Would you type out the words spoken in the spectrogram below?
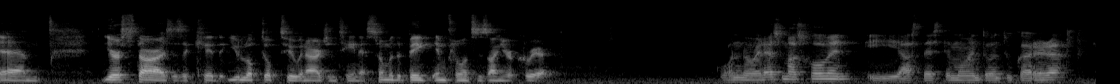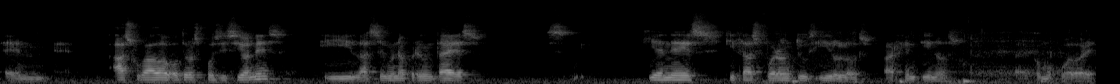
um, your stars as a kid that you looked up to in Argentina? Some of the big influences on your career. Cuando eras más joven y hasta este momento en tu carrera, em, ¿has jugado otras posiciones? Y la segunda pregunta es, ¿quiénes quizás fueron tus ídolos argentinos? como jugadores.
